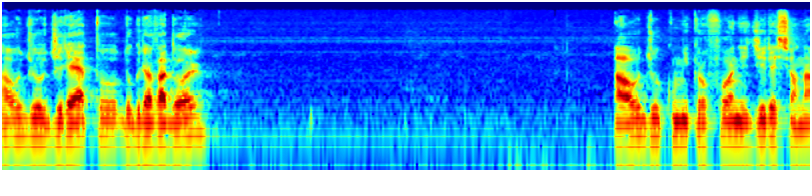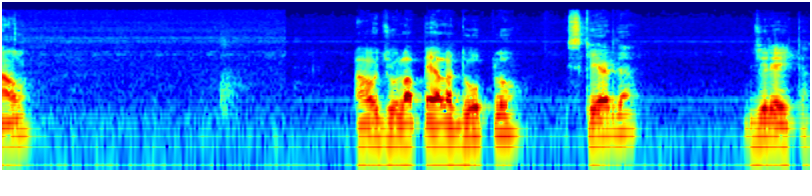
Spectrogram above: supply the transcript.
Áudio direto do gravador. Áudio com microfone direcional. Áudio lapela duplo, esquerda, direita.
